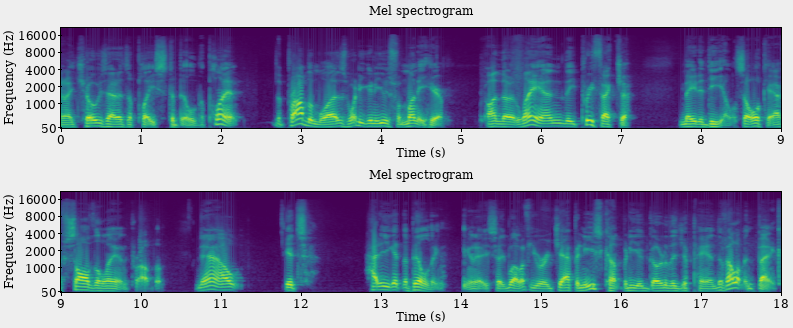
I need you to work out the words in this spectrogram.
and I chose that as a place to build the plant. The problem was, what are you going to use for money here? On the land, the prefecture made a deal. So, okay, I've solved the land problem. Now it's how do you get the building? And they said, well, if you were a Japanese company, you'd go to the Japan Development Bank.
